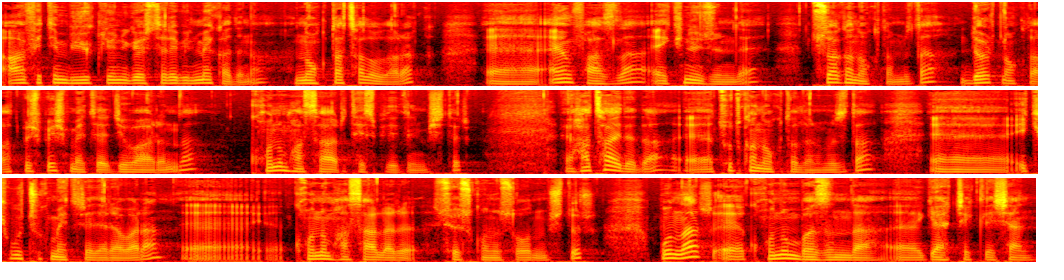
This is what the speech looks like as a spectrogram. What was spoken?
Afetin büyüklüğünü gösterebilmek adına noktasal olarak en fazla ekin özünde TUSAGA noktamızda 4.65 metre civarında konum hasarı tespit edilmiştir. E, Hatay'da da e, tutka noktalarımızda e, 2,5 metrelere varan e, konum hasarları söz konusu olmuştur. Bunlar e, konum bazında e, gerçekleşen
